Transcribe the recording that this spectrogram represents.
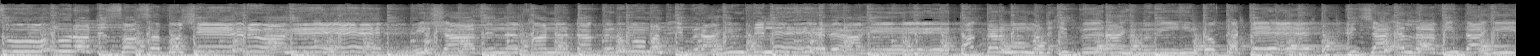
سومرو ڏسو سڀ شير آهي डॉक्टर मोहम्मद इब्राहिम वींदो खटे इंशा अल्लाह वींदा ही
